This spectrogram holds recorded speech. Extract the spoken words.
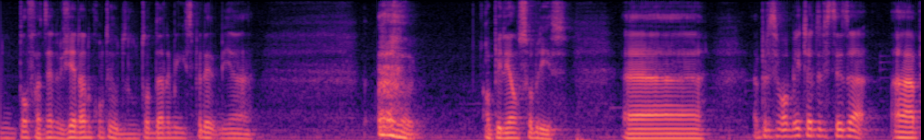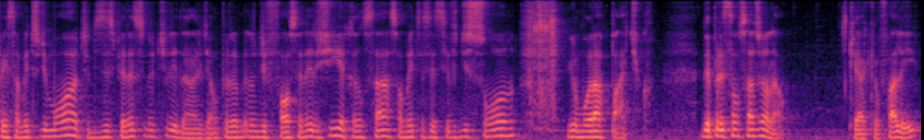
não, estou fazendo, gerando conteúdo, não estou dando minha, minha opinião sobre isso. Uh, principalmente a tristeza, a pensamentos de morte, desesperança e inutilidade. Há um fenômeno de falsa energia, cansaço, aumento excessivo de sono e humor apático. Depressão sazonal que é a que eu falei.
